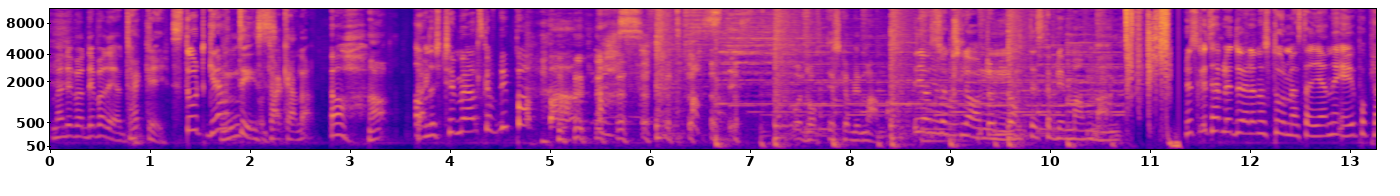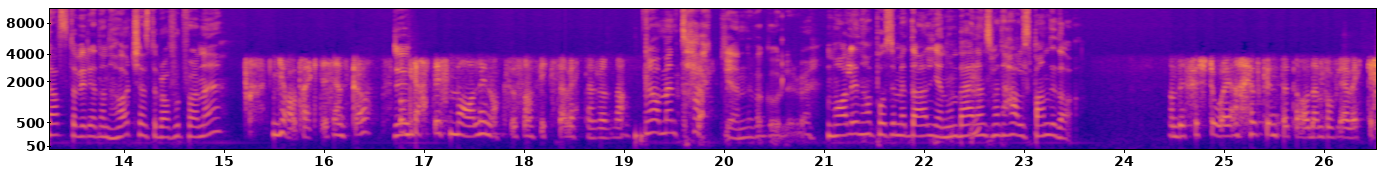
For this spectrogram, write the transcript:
men det var, det var det. Tack Gry. Stort grattis! Mm, och tack alla. Åh, Ja, Anders Timell ska bli pappa! Alltså, och Lotte ska bli mamma. ja, såklart. Och Lotte ska bli mamma. Nu ska vi tävla i duellen och stormästare Jenny är ju på plats. Det har vi redan hört. Känns det bra fortfarande? Ja tack, det känns bra. Och grattis Malin också som fixar Vätternrundan. Ja, men tack Jenny, vad gullig du är. Malin har på sig medaljen. Hon bär den som ett halsband idag. Ja, det förstår jag. Jag ska inte ta den på flera veckor.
